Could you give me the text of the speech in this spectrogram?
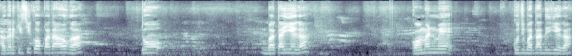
अगर किसी को पता होगा तो बताइएगा। कमेंट में कुछ बता दीजिएगा।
